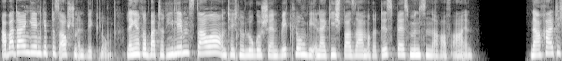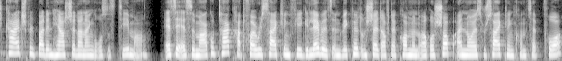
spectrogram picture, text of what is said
Aber dahingehend gibt es auch schon Entwicklung. Längere Batterielebensdauer und technologische Entwicklung wie energiesparsamere Displays münzen darauf ein. Nachhaltigkeit spielt bei den Herstellern ein großes Thema. SES Magotag hat voll recyclingfähige Labels entwickelt und stellt auf der kommenden Euroshop ein neues Recycling-Konzept vor,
